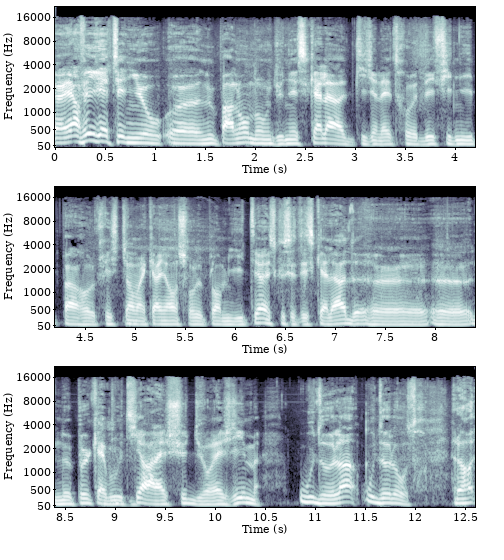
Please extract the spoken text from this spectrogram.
Euh, Hervé Gattegno, euh, nous parlons donc d'une escalade qui vient d'être définie par euh, Christian Macarian sur le plan militaire. Est-ce que cette escalade ne peut qu'aboutir à la chute du régime ou de l'un ou de l'autre? Alors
